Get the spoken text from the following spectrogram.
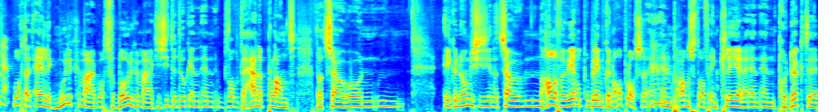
Ja. Wordt uiteindelijk moeilijk gemaakt. Wordt verboden gemaakt. Je ziet het ook in, in bijvoorbeeld de hennenplant. Dat zou gewoon... Economisch gezien, dat zou een halve wereldprobleem kunnen oplossen. In- In Mhm. brandstof, in kleren en, en producten.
